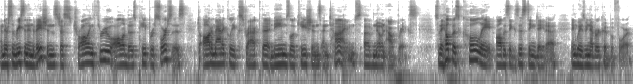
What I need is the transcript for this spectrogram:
And there's some recent innovations just trawling through all of those paper sources to automatically extract the names, locations, and times of known outbreaks. So they help us collate all this existing data in ways we never could before.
